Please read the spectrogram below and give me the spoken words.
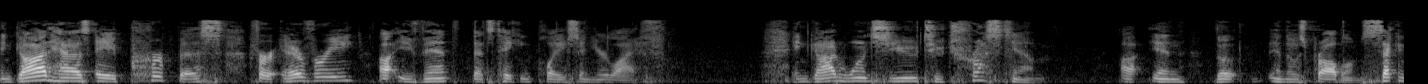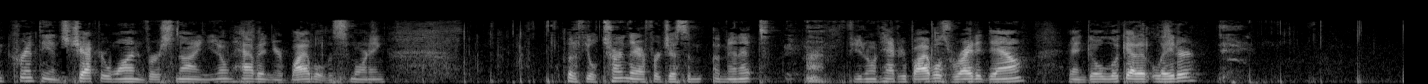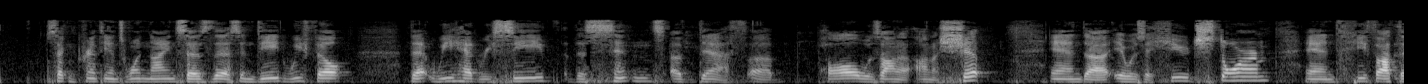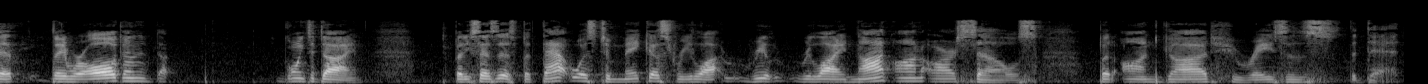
And God has a purpose for every uh, event that's taking place in your life. And God wants you to trust Him uh, in the in those problems. Second Corinthians chapter one verse nine. You don't have it in your Bible this morning, but if you'll turn there for just a, a minute, if you don't have your Bibles, write it down and go look at it later. 2 Corinthians 1 9 says this, Indeed, we felt that we had received the sentence of death. Uh, Paul was on a, on a ship and uh, it was a huge storm and he thought that they were all going to, going to die. But he says this, but that was to make us rely, re, rely not on ourselves, but on God who raises the dead.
